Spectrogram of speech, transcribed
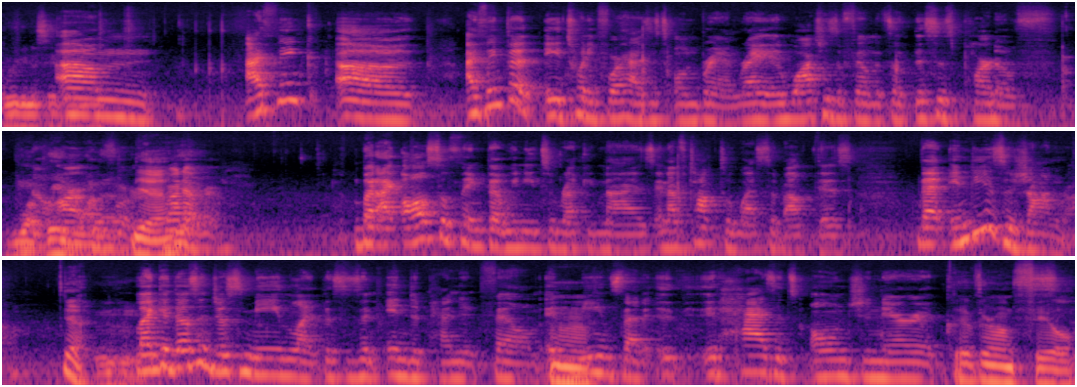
we are gonna say. Um, I think uh, I think that A twenty four has its own brand, right? It watches a film. It's like this is part of you What know we our wanna- over Yeah. whatever. But I also think that we need to recognize, and I've talked to Wes about this, that indie is a genre. Yeah. Mm-hmm. Like it doesn't just mean like this is an independent film. It means that it, it has its own generic They have their own feel.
